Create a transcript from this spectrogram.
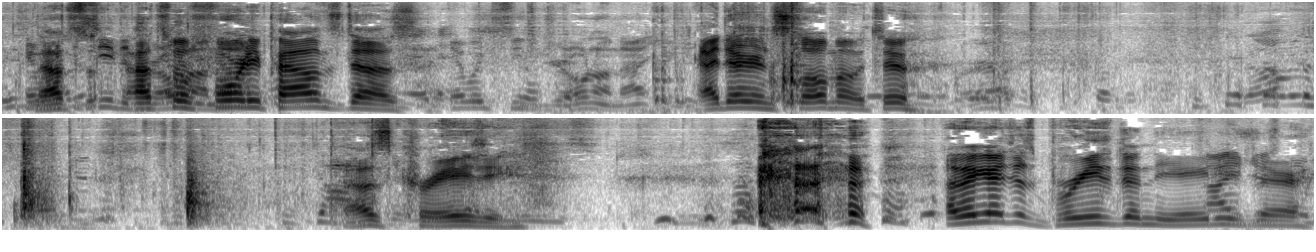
we can see the that's what 40 pounds does. That. Yeah, we can see the drone on that. I did it in slow mo too. That was crazy. I think I just breathed in the 80s there.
